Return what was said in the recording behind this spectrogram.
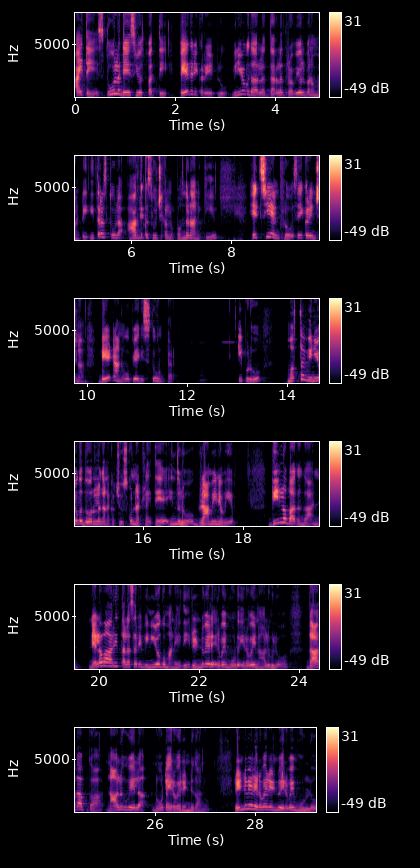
అయితే స్థూల దేశీయోత్పత్తి పేదరిక రేట్లు వినియోగదారుల ధరల ద్రవ్యోల్బణం వంటి ఇతర స్థూల ఆర్థిక సూచికలను పొందడానికి హెచ్సిఎన్ఫ్లో సేకరించిన డేటాను ఉపయోగిస్తూ ఉంటారు. ఇప్పుడు మొత్తం వినియోగ ధోరణులు కనుక చూసుకున్నట్లయితే ఇందులో గ్రామీణ వ్యయం. దీనిలో భాగంగా నెలవారీ తలసరి వినియోగం అనేది రెండు వేల ఇరవై మూడు ఇరవై నాలుగులో దాదాపుగా నాలుగు వేల నూట ఇరవై రెండుగాను రెండు వేల ఇరవై రెండు ఇరవై మూడులో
